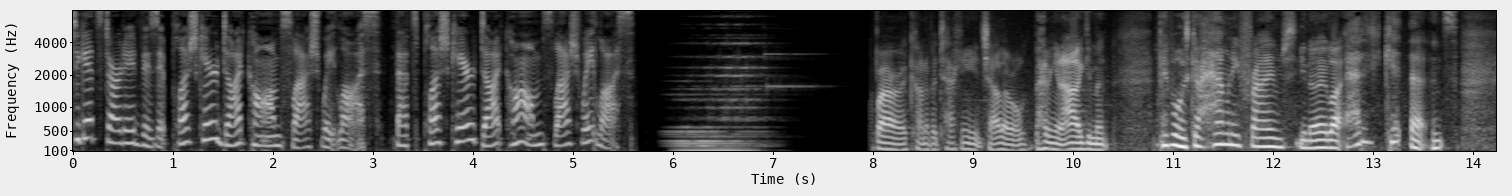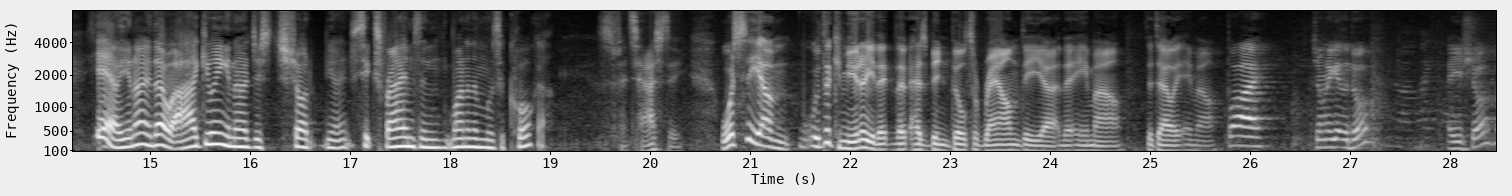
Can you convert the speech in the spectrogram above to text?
To get started, visit plushcare.com slash weight loss. That's plushcare.com slash weight loss. kind of attacking each other or having an argument. People always go, "How many frames?" You know, like, "How did you get that?" And it's, yeah, you know, they were arguing, and I just shot, you know, six frames, and one of them was a corker. It's fantastic. What's the um with the community that, that has been built around the uh, the email, the daily email? Bye. Do you want me to get the door? Are you sure?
